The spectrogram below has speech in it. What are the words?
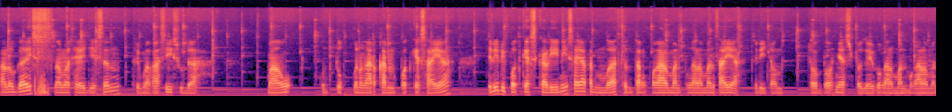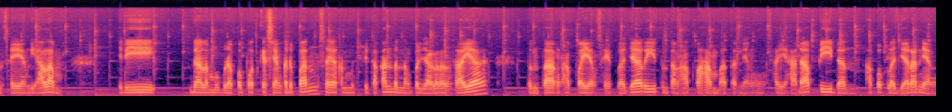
Halo guys, nama saya Jason. Terima kasih sudah mau untuk mendengarkan podcast saya. Jadi di podcast kali ini saya akan membahas tentang pengalaman-pengalaman saya. Jadi contohnya sebagai pengalaman-pengalaman saya yang di alam. Jadi dalam beberapa podcast yang ke depan saya akan menceritakan tentang perjalanan saya, tentang apa yang saya pelajari, tentang apa hambatan yang saya hadapi dan apa pelajaran yang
